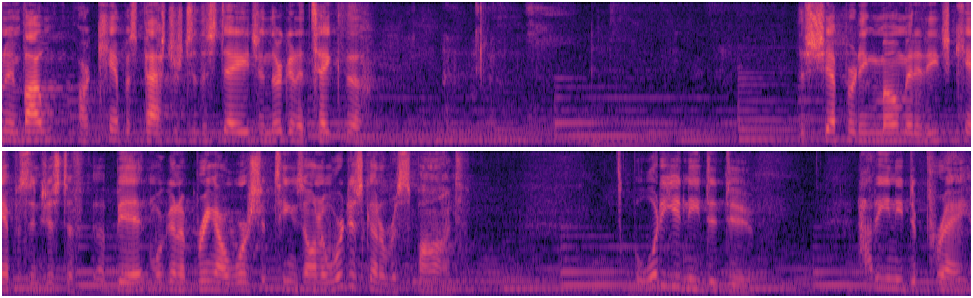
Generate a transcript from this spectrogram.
Going to invite our campus pastors to the stage, and they're going to take the the shepherding moment at each campus in just a, a bit, and we're going to bring our worship teams on, and we're just going to respond. But what do you need to do? How do you need to pray?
